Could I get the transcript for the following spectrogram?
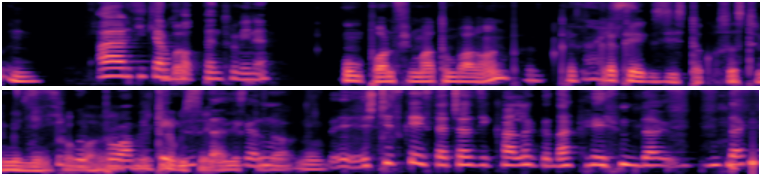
În- Aia ar fi chiar Bă. hot pentru mine. Un porn filmat în balon? Cred, Nice. cred că există, că o să-ți trimit link, Sigur, probabil. probabil că Trebuie există. să existe, adică da. nu, Nu, e, Știți că este acea zicală că dacă, dacă, dacă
